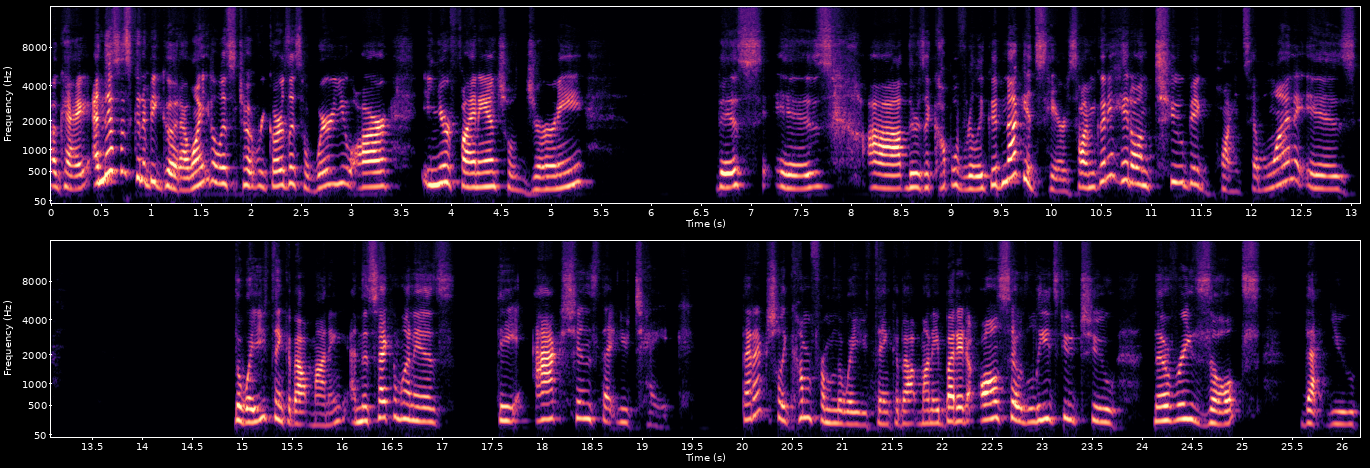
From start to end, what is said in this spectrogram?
Okay. And this is going to be good. I want you to listen to it regardless of where you are in your financial journey. This is, uh, there's a couple of really good nuggets here. So I'm going to hit on two big points. And one is the way you think about money. And the second one is the actions that you take that actually come from the way you think about money, but it also leads you to the results that you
